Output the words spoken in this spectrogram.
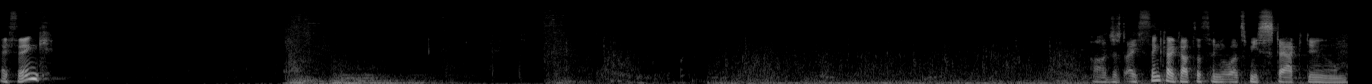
I think? Uh, just, I think I got the thing that lets me stack Doom.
